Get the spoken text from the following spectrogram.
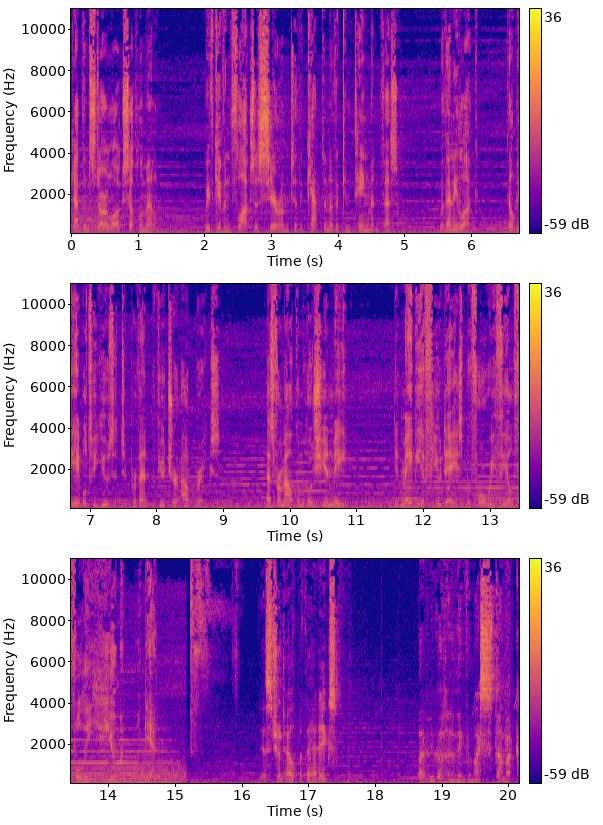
Captain Starlog supplemental. We've given Phlox's serum to the captain of a containment vessel. With any luck, they'll be able to use it to prevent future outbreaks. As for Malcolm, Hoshi, and me, it may be a few days before we feel fully human again. This should help with the headaches. Have you got anything for my stomach?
